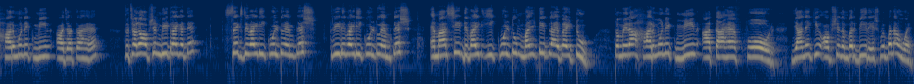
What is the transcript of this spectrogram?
हार्मोनिक मीन आ जाता है। तो चलो ऑप्शन बी ट्राई करते हैं। Six divide equal to M plus three divide equal to M plus M R C divide equal to multiply by two तो मेरा हार्मोनिक मीन आता है फोर यानी कि ऑप्शन नंबर बी रेस में बना हुआ है।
